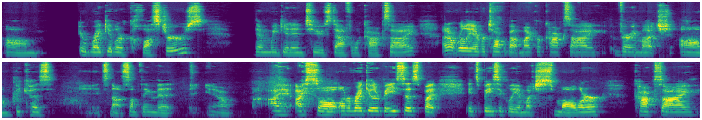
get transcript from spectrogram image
Um, irregular clusters, then we get into staphylococci. I don't really ever talk about micrococci very much um, because it's not something that, you know, I, I saw on a regular basis, but it's basically a much smaller cocci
